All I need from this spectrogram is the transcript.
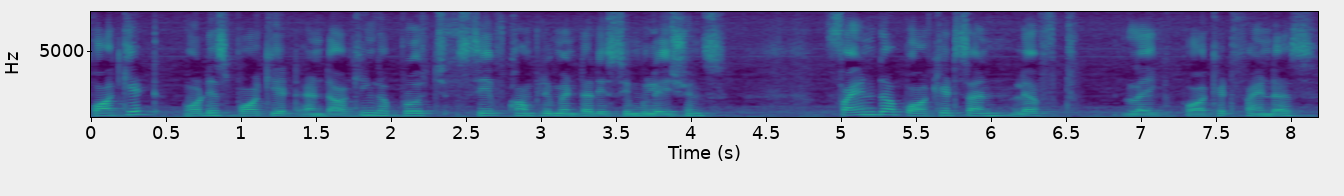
Pocket what is pocket? And docking approach save complementary simulations. Find the pockets and left like pocket finders.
